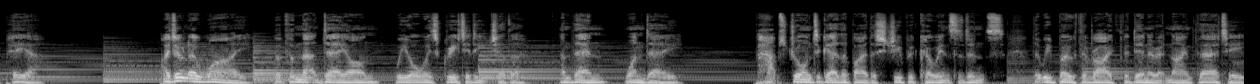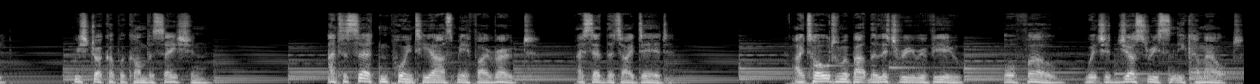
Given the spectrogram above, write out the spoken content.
peer. I don't know why, but from that day on, we always greeted each other, and then, one day, perhaps drawn together by the stupid coincidence that we both arrived for dinner at 9.30, we struck up a conversation. At a certain point he asked me if I wrote. I said that I did. I told him about the literary review, Orpheu, which had just recently come out.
